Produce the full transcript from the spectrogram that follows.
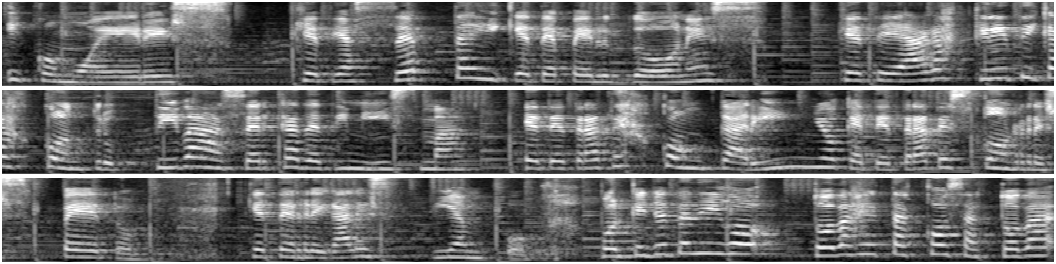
y como eres, que te aceptes y que te perdones, que te hagas críticas constructivas acerca de ti misma, que te trates con cariño, que te trates con respeto, que te regales tiempo. Porque yo te digo, todas estas cosas, todas,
